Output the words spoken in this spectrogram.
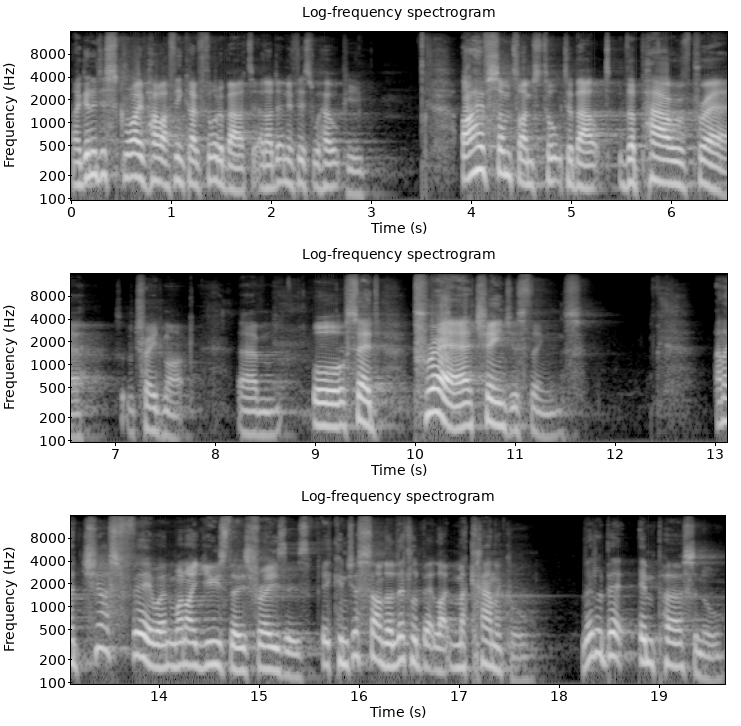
I'm going to describe how I think I've thought about it, and I don't know if this will help you. I have sometimes talked about the power of prayer, sort of trademark, um, or said, prayer changes things. And I just fear when, when I use those phrases, it can just sound a little bit like mechanical, a little bit impersonal,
